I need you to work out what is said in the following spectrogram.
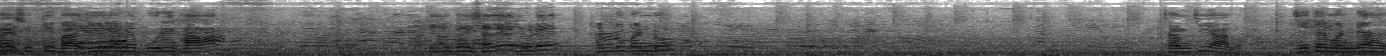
ભાઈ સૂકી ભાજી અને પૂરી ખાવા. બીજું કઈ ચાલે જોડે? ઠંડુ બંડુ. ચમચી આલો. જે કઈ મંડ્યા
